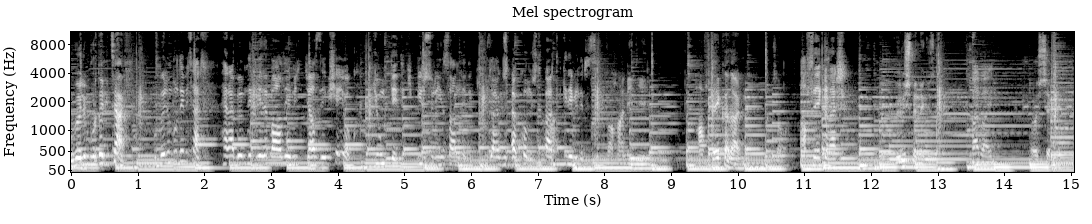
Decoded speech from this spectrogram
Bu bölüm burada biter. Bu bölüm burada biter. Her bölümde bir yere bağlayamayacağız diye bir şey yok. Jung dedik, bir sürü insan dedik. Güzel güzel konuştuk artık gidebiliriz. Daha ne diyelim. Haftaya kadar mı? Haftaya kadar. Görüşmemek üzere. Bay bay. Hoşçakalın.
